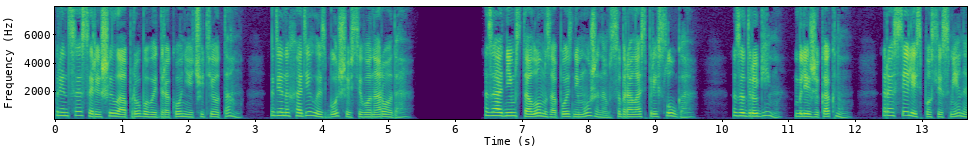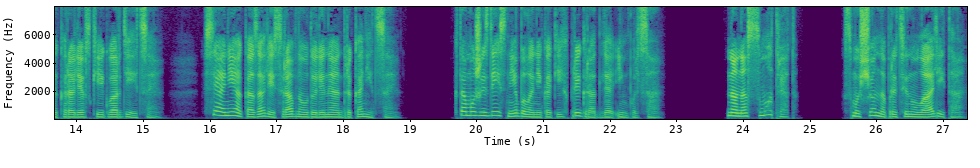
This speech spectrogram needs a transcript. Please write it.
Принцесса решила опробовать драконье чутье там, где находилось больше всего народа. За одним столом за поздним ужином собралась прислуга. За другим, ближе к окну, расселись после смены королевские гвардейцы. Все они оказались равно удалены от драконицы. К тому же здесь не было никаких преград для импульса. «На нас смотрят», — смущенно протянула Алита.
